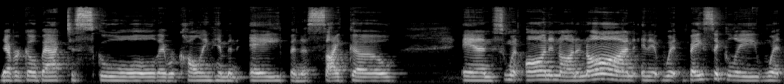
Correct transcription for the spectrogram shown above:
never go back to school. They were calling him an ape and a psycho. And so went on and on and on. And it went basically went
